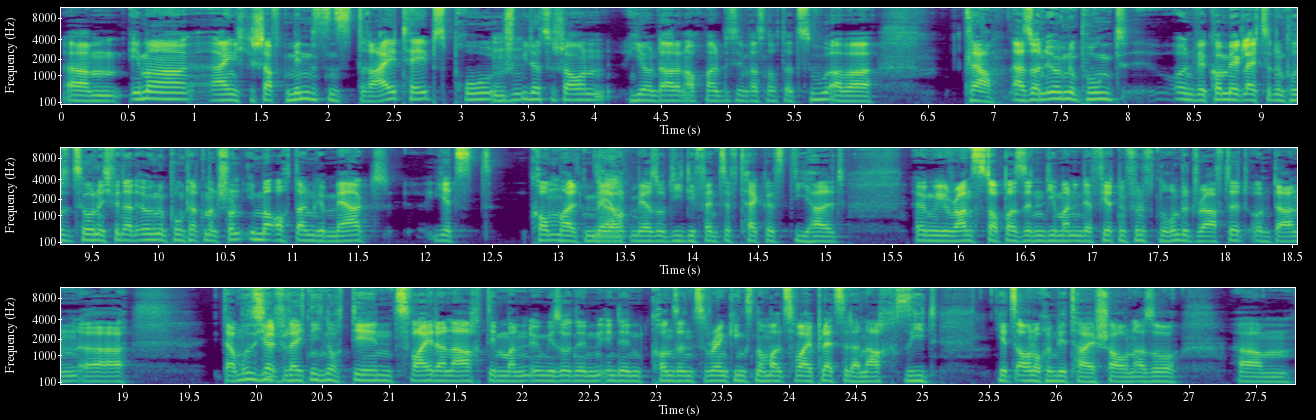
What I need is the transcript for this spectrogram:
ähm, immer eigentlich geschafft, mindestens drei Tapes pro mhm. Spieler zu schauen. Hier und da dann auch mal ein bisschen was noch dazu, aber klar, also an irgendeinem Punkt, und wir kommen ja gleich zu den Positionen, ich finde, an irgendeinem Punkt hat man schon immer auch dann gemerkt, jetzt kommen halt mehr ja. und mehr so die Defensive Tackles, die halt irgendwie Runstopper sind, die man in der vierten, fünften Runde draftet und dann äh, da muss ich halt mhm. vielleicht nicht noch den zwei danach, den man irgendwie so in den, in den Konsens-Rankings nochmal zwei Plätze danach sieht, jetzt auch noch im Detail schauen. Also ähm,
